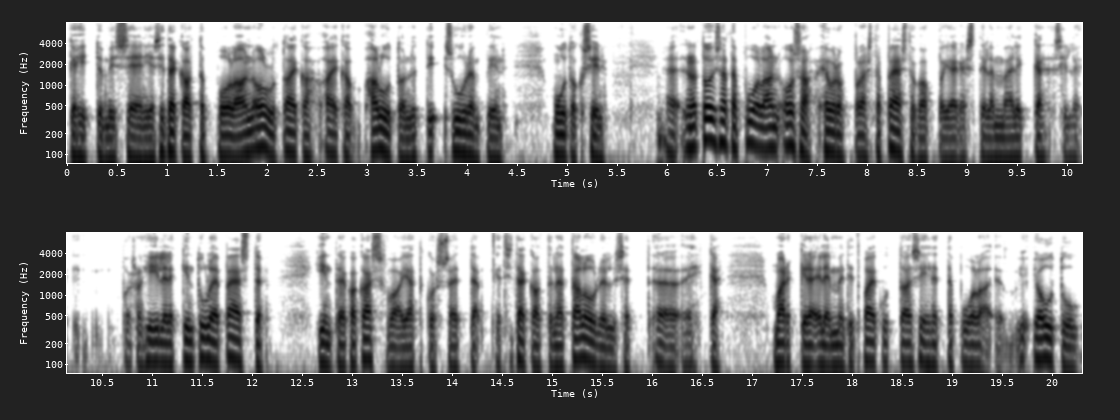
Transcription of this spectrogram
kehittymiseen. Ja sitä kautta Puola on ollut aika, aika haluton nyt suurempiin muutoksiin. No toisaalta Puola on osa eurooppalaista päästökauppajärjestelmää, eli sille hiilellekin tulee päästöhinta, joka kasvaa jatkossa, että, että sitä kautta nämä taloudelliset ehkä markkinaelementit vaikuttaa siihen, että Puola joutuu,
